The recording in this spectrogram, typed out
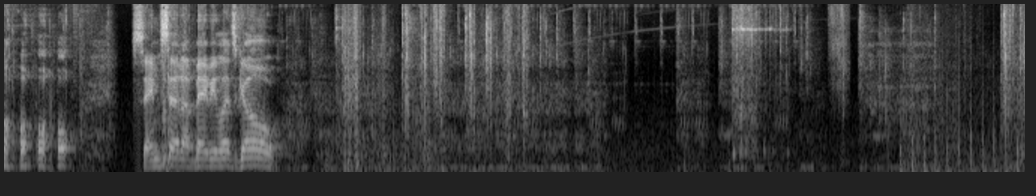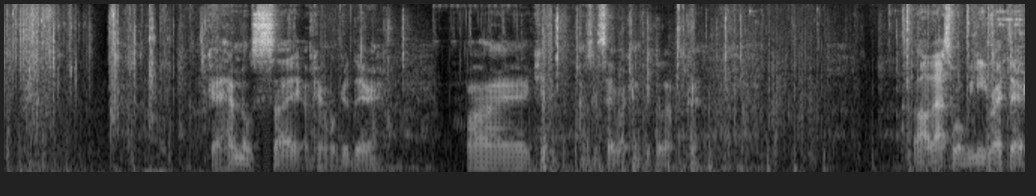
Oh, same setup, baby. Let's go. Okay, I have no sight. Okay, we're good there. Why can't... I was gonna say, why can't I pick that up? Okay. Oh, that's what we need right there.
